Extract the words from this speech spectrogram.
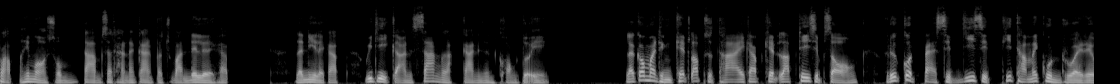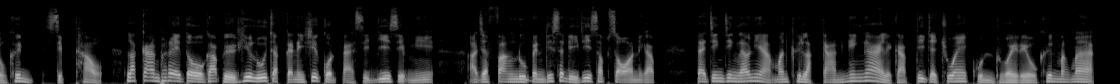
ปรับให้เหมาะสมตามสถานการณ์ปัจจุบันได้เลยครับ และนี่แหละครับ วิธีการสร้างหลักการเงินของตัวเอง แล้วก็มาถึงเคล็ดลับสุดท้ายครับเคล็ดลับที่ 12 หรือกฎ 80-20 ที่ทำให้คุณรวยเร็วขึ้น 10 เท่า หลักการพาเรโตครับหรือที่รู้จักกันในชื่อกฎ 80-20 นี้ อาจจะฟังดูเป็นทฤษฎีที่ซับซ้อนนะครับ แต่จริง ๆ แล้วเนี่ยมันคือหลักการง่าย ๆ เลยครับ ที่จะช่วยให้คุณรวยเร็วขึ้นมาก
